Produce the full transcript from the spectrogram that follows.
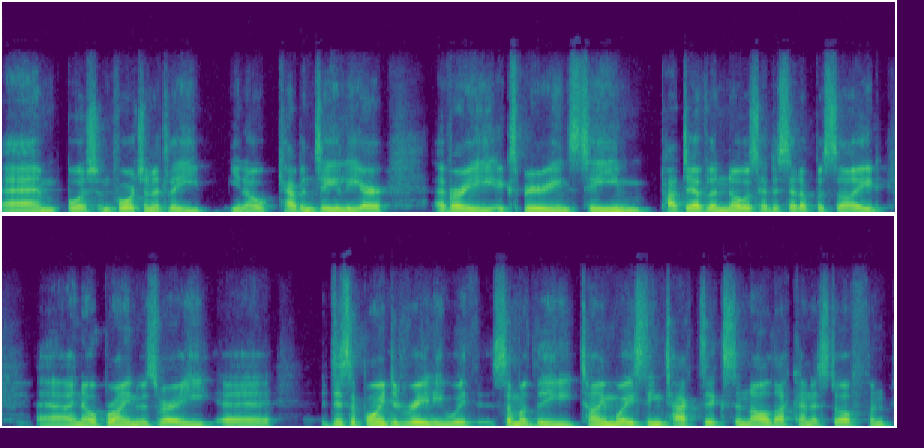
Um, but unfortunately, you know, Cabinteely are a very experienced team. Pat Devlin knows how to set up a side. Uh, I know Brian was very uh, disappointed really with some of the time wasting tactics and all that kind of stuff. And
